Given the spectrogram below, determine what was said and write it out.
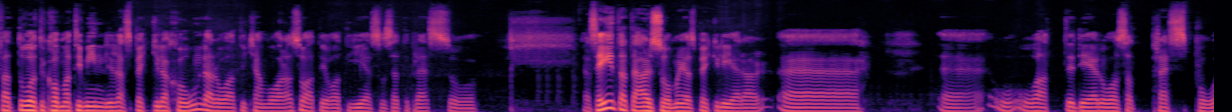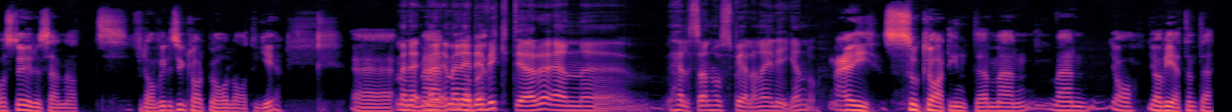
för att återkomma till min lilla spekulation där då, att det kan vara så att det är ATG som sätter press och jag säger inte att det är så, men jag spekulerar. Eh, eh, och, och, att det då har satt press på styrelsen att, för de vill såklart behålla ATG. Eh, men, men, men, men, är det viktigare än eh, hälsan hos spelarna i ligan då? Nej, såklart inte, men, men ja, jag vet inte. Eh,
